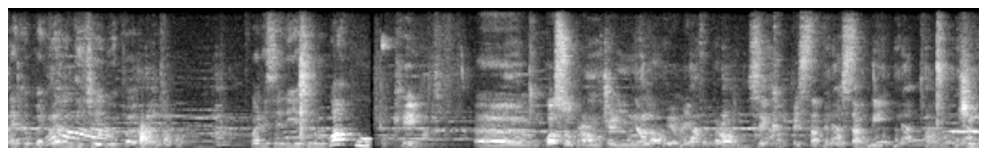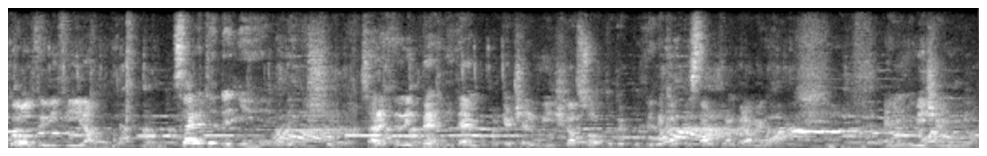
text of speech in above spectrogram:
Ecco perché non dice due parole. Mario sa dire solo Waku. Ok, eh, qua sopra non c'è nulla ovviamente, però se calpestate questa qui 5 volte di fila Sarete degli, degli scemi. sarete dei perditempo perché c'è Luigi là sotto che potete calpestare tranquillamente e non vi dice nulla.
